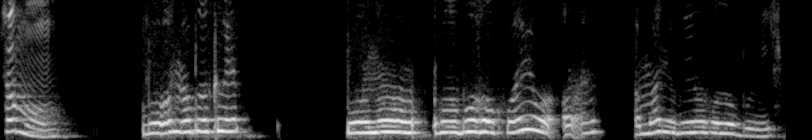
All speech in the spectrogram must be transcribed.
чому? бо воно блекли, бо воно голубого кольору, а, а ми любимо голубий.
